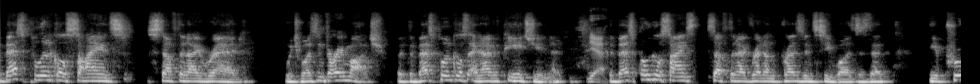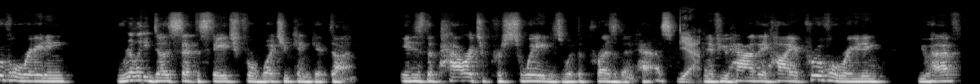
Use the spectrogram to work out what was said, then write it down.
best political science stuff that I read, which wasn't very much, but the best political and I have a PhD in it. Yeah. The best political science stuff that I've read on the presidency was is that the approval rating really does set the stage for what you can get done. It is the power to persuade is what the president has. Yeah. And if you have a high approval rating, you have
